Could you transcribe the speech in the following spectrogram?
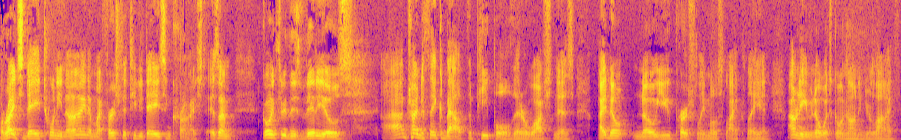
All right, it's day 29 of my first 52 days in Christ. As I'm going through these videos, I'm trying to think about the people that are watching this. I don't know you personally, most likely, and I don't even know what's going on in your life.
